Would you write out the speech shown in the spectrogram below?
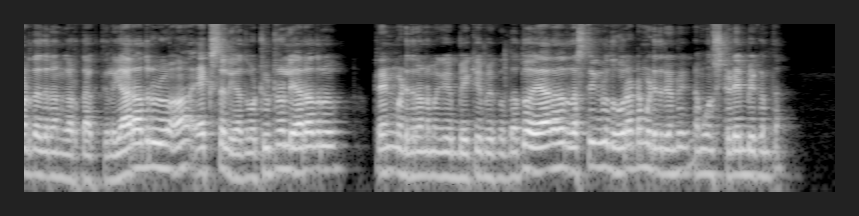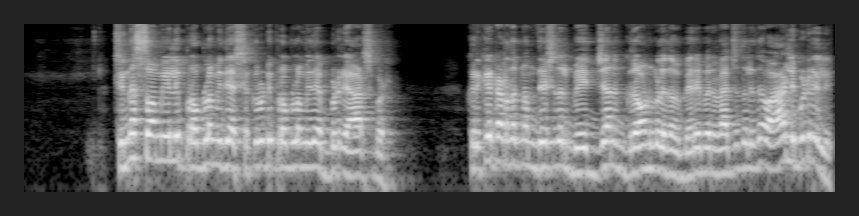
ಮಾಡ್ತಾ ಇದ್ದಾರೆ ನನಗೆ ಅರ್ಥ ಆಗ್ತಿಲ್ಲ. ಯಾರಾದರೂ ಎಕ್ಸಲ್ಲಿ ಅಥವಾ ಟ್ವಿಟ್ರಲ್ಲಿ ಯಾರಾದರೂ ಟ್ರೆಂಡ್ ಮಾಡಿದ್ರೆ, ನಮಗೆ ಬೇಕೇ ಬೇಕು ಅಂತ? ಅಥವಾ ಯಾರಾದರೂ ರಸ್ತೆಗಳದ್ದು ಹೋರಾಟ ಮಾಡಿದ್ರೇನ್ರಿ ನಮಗೊಂದು ಸ್ಟೇಡಿಯಂ ಬೇಕಂತ? ಚಿನ್ನಸ್ವಾಮಿಯಲ್ಲಿ ಪ್ರಾಬ್ಲಮ್ ಇದೆ ಸೆಕ್ಯೂರಿಟಿ ಪ್ರಾಬ್ಲಮ್ ಇದೆ ಬಿಡ್ರಿ, ಆಡಿಸ್ಬೇಡ್ರಿ. ಕ್ರಿಕೆಟ್ ಆಡೋದಕ್ಕೆ ನಮ್ಮ ದೇಶದಲ್ಲಿ ಬೇಜಾನ್ ಗ್ರೌಂಡ್ಗಳಿದಾವೆ ಬೇರೆ ಬೇರೆ ರಾಜ್ಯದಲ್ಲಿ ಇದಾವೆ, ಆಡಲಿ ಬಿಡ್ರಿ ಇಲ್ಲಿ.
